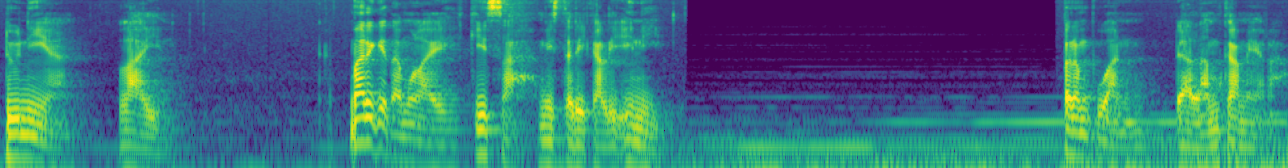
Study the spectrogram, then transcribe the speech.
Dunia Lain. Mari kita mulai kisah misteri kali ini. Perempuan dalam kamera.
